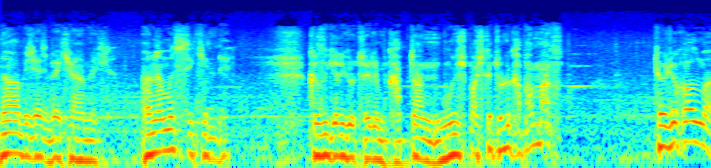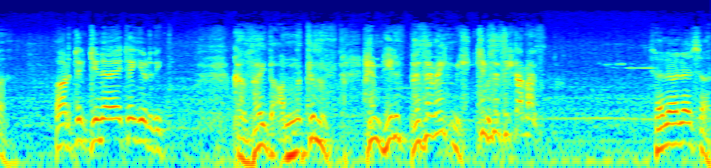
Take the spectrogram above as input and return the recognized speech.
Ne yapacağız be Kamil? Anamız sikildi. Kızı geri götürelim kaptan. Bu iş başka türlü kapanmaz. Çocuk olma. Artık cinayete girdik. Kazayı da anlatırız. Hem herif pezemekmiş. Kimse siklemez. Sen öyle san.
